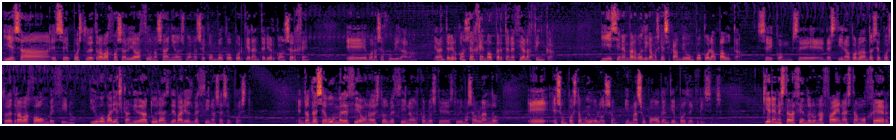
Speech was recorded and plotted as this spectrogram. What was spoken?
Y ese puesto de trabajo salió hace unos años, bueno, se convocó porque el anterior conserje, eh, bueno, se jubilaba. El anterior conserje no pertenecía a la finca, y sin embargo digamos que se cambió un poco la pauta. Se, se, destinó por lo tanto ese puesto de trabajo a un vecino y hubo varias candidaturas de varios vecinos a ese puesto. Entonces, según me decía uno de estos vecinos con los que estuvimos hablando, eh, es un puesto muy goloso, y más supongo que en tiempos de crisis. ¿Quieren estar haciéndole una faena a esta mujer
